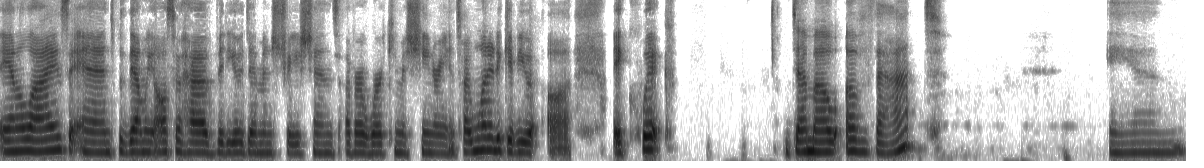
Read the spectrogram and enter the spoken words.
analyze. And then we also have video demonstrations of our working machinery. And so I wanted to give you a, a quick demo of that. And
